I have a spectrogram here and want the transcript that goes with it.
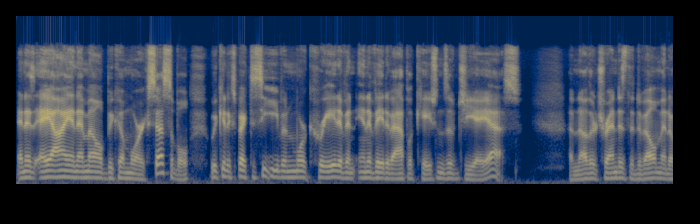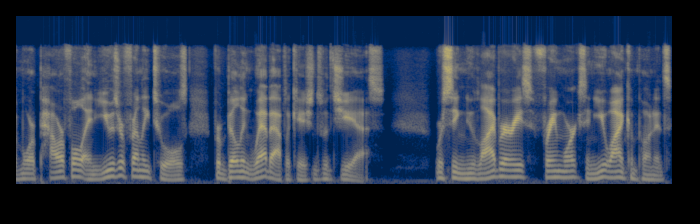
And as AI and ML become more accessible, we can expect to see even more creative and innovative applications of GAS. Another trend is the development of more powerful and user-friendly tools for building web applications with GS. We're seeing new libraries, frameworks, and UI components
